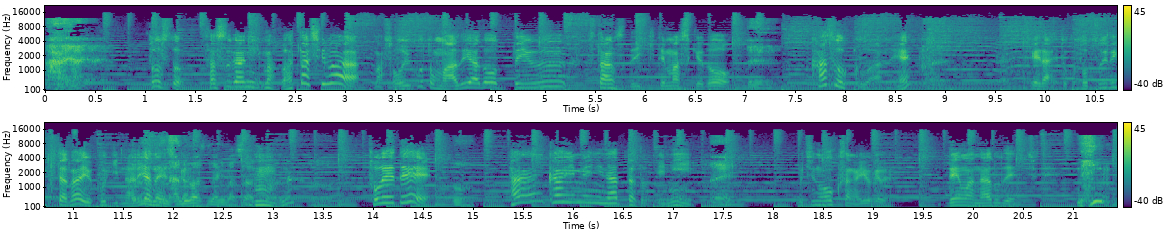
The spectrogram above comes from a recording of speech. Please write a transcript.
はいはいはい。そうすると、さすがに、まあ私は、まあそういうこともあるやろうっていうスタンスで生きてますけど、え家族はね、えらいとこ嫁いできたないう空気になるじゃないですか。なり。ますなります。なります。ねそれで、うん。うん。3回目になった時にえうちの奥さんが言うわけで電話鳴るでって言って。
